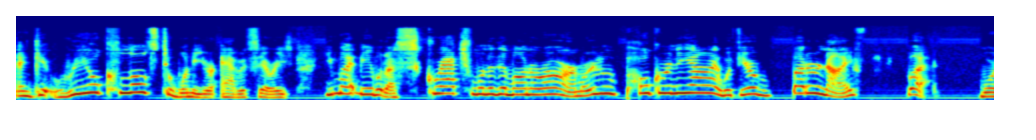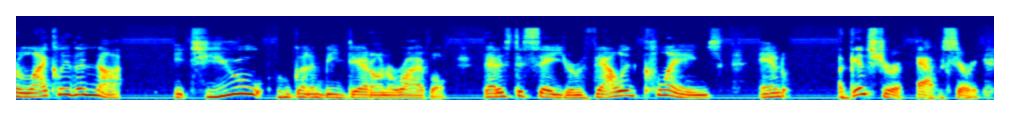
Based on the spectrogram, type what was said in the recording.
and get real close to one of your adversaries, you might be able to scratch one of them on her arm or even poke her in the eye with your butter knife. But more likely than not, it's you who's going to be dead on arrival. That is to say, your valid claims and against your adversary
